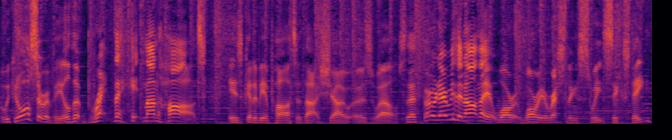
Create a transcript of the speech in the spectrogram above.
but we can also reveal that Bret the Hitman Hart is going to be a part of that show as well. So they're throwing everything, aren't they, at War- Warrior Wrestling's Sweet 16?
